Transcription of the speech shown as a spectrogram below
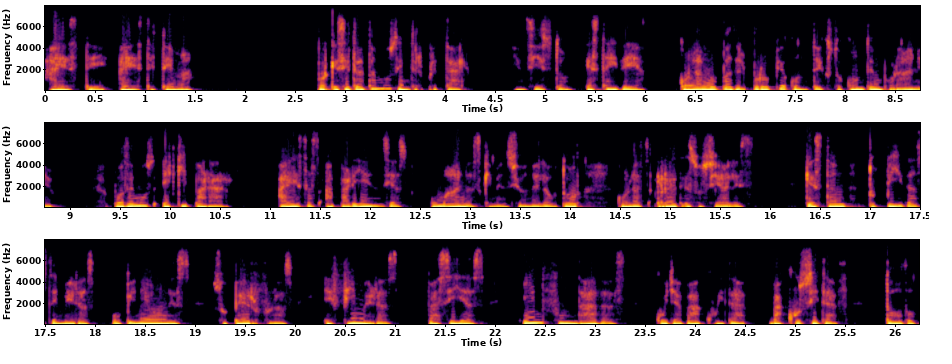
a, este, a este tema. Porque si tratamos de interpretar, insisto, esta idea con la lupa del propio contexto contemporáneo, podemos equiparar a esas apariencias humanas que menciona el autor con las redes sociales, que están tupidas de meras opiniones superfluas, efímeras, vacías, infundadas, cuya vacuidad, todo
